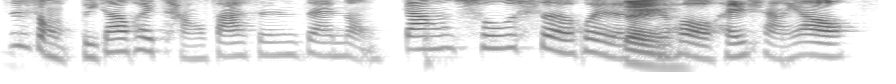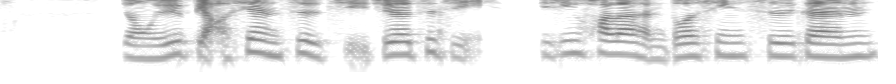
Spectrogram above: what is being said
这种比较会常发生在那种刚出社会的时候，很想要勇于表现自己，觉得自己已经花了很多心思跟。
